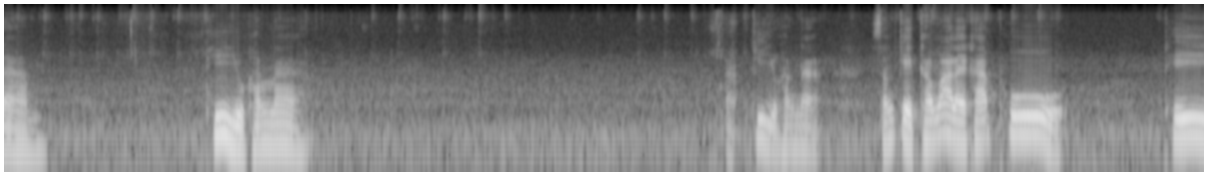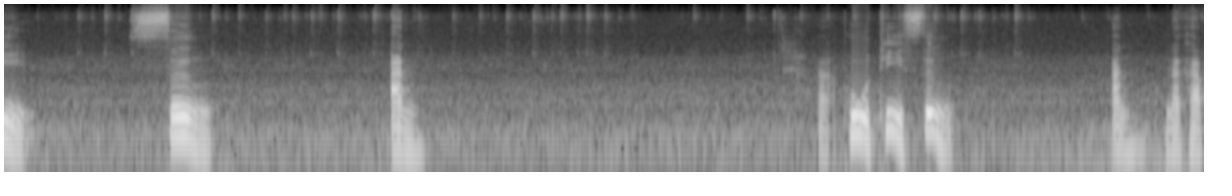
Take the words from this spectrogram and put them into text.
นาม ที่อยู่ข้างหน้า ที่อยู่ข้างหน้า สังเกตคำว่าอะไรครับ ผู้ที่ ซึ่ง อันอผู้ที่ซึ่งอันนะครับ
